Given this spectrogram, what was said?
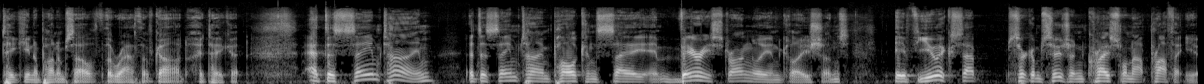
taking upon himself the wrath of God. I take it. At the same time, at the same time, Paul can say very strongly in Galatians, if you accept circumcision, Christ will not profit you.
